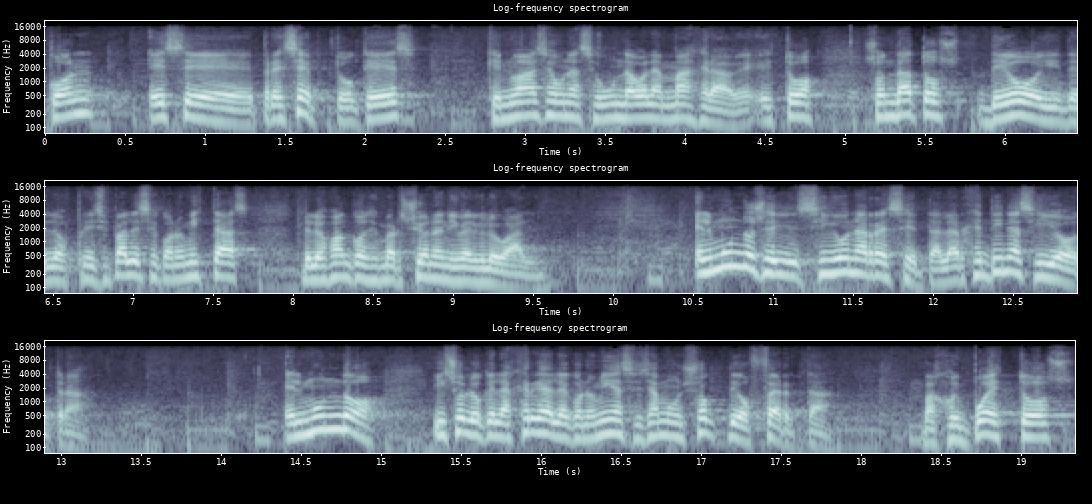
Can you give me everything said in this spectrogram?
con ese precepto que es que no haya una segunda ola más grave. Estos son datos de hoy, de los principales economistas de los bancos de inversión a nivel global. El mundo siguió una receta, la Argentina siguió otra. El mundo hizo lo que la jerga de la economía se llama un shock de oferta. Bajó impuestos,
